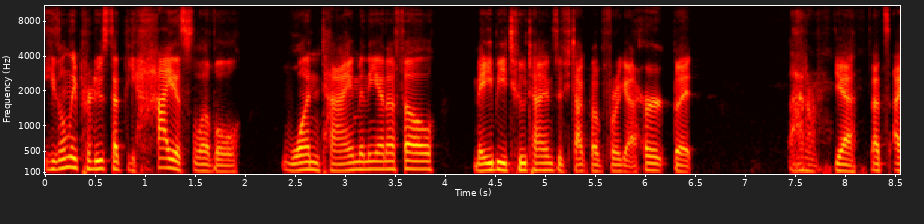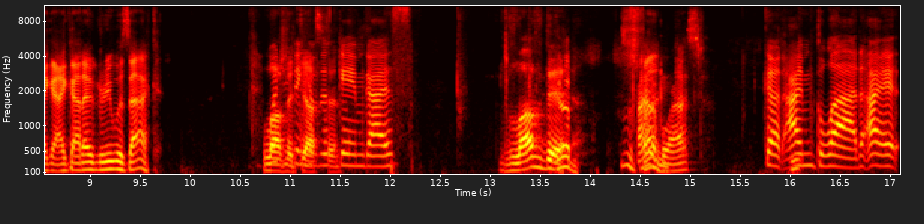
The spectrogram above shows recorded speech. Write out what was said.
he's only produced at the highest level one time in the NFL, maybe two times if you talk about before he got hurt. But I don't. Yeah, that's I, I gotta agree with Zac. what Love you it, think of Justin. this game, guys? Loved it. Good. This is I had a fun. blast. Good. I'm glad. I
